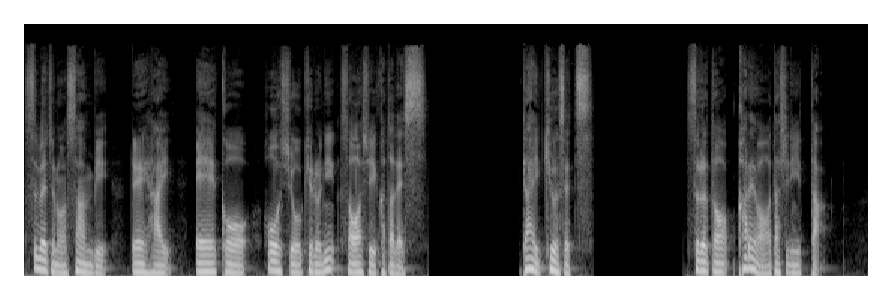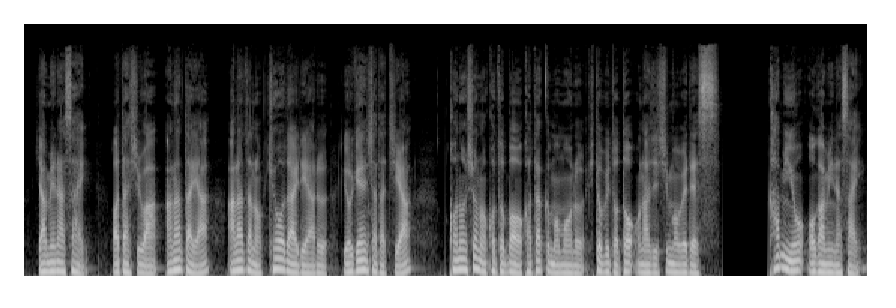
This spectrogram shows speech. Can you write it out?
すべての賛美、礼拝、栄光、奉仕を受けるにふさわしい方です。第9節すると彼は私に言った。やめなさい。私はあなたやあなたの兄弟である預言者たちや、この書の言葉を固く守る人々と同じしもべです。神を拝みなさい。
